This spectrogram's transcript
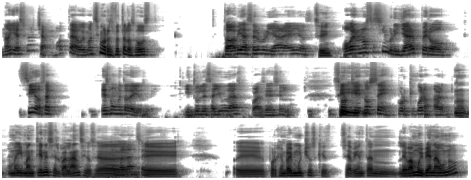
No, ya es una chambota, güey. Máximo respeto a los hosts. Todavía hacer brillar a ellos. Sí. O bueno, no sé si brillar, pero sí, o sea, es momento de ellos, güey. Y tú les ayudas, por así decirlo. Sí, porque, no sé, porque, bueno, a ver. y mantienes el balance, o sea. El balance. Eh, eh, por ejemplo, hay muchos que se avientan, le va muy bien a uno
